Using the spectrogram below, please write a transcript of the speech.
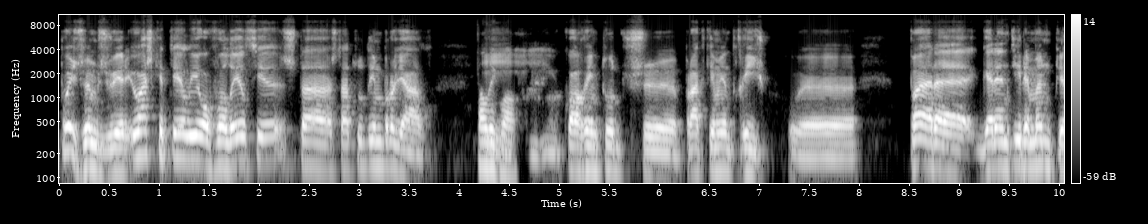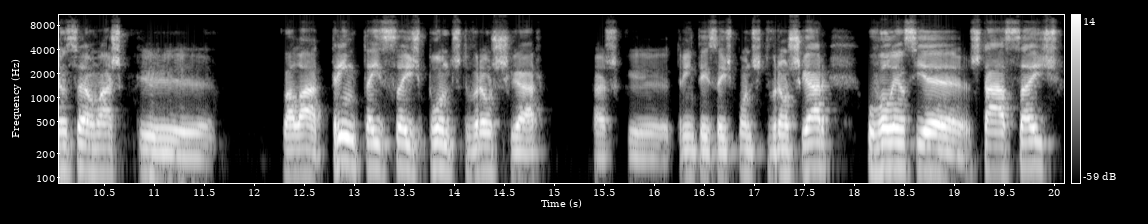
Pois, vamos ver. Eu acho que até ali ao Valência está, está tudo embrulhado. Tal e, igual. Correm todos uh, praticamente risco. Uh, para garantir a manutenção, acho que, vá lá, 36 pontos deverão chegar. Acho que 36 pontos deverão chegar. O Valência está a 6,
